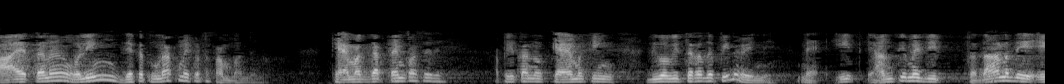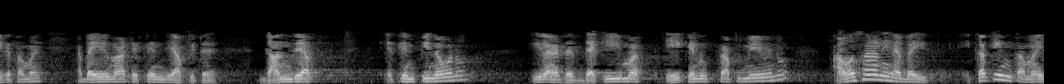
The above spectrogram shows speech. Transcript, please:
ආයතන වලින් දෙක තුනක්ම එකට සම්බන්ධ වෙනවා. කෑමක් ගත්තයින් පස්සේද අපි හිතන්නේ කෑමකින් දිව විතරද පින වෙන්නේ. නෑ. ඒ අන්තිමේදී ප්‍රධාන දේ ඒක තමයි. හැබැයි ඒ වුණාට එතෙන්දී අපිට ගන්ධයක් එතෙන් පිනවනවා. ඊළඟට දැකීමත් ඒකෙනුත් අපි මේ වෙනවා. අවසානයේ හැබැයි එකකින් තමයි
